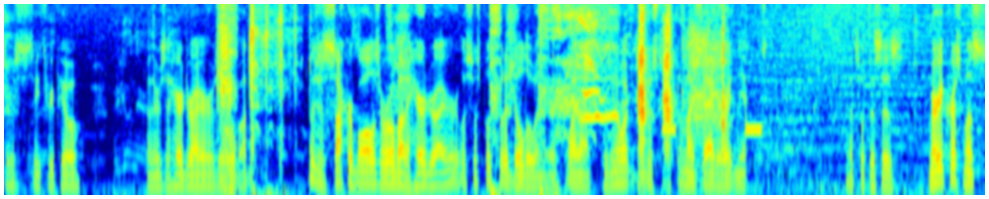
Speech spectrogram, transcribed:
there's C3PO. And there's a hair dryer as a robot. There's just soccer ball as a robot, a hair dryer. Let's just let's put a dildo in there. Why not? Because you know what? You're just fucking my saga right in the ass. That's what this is. Merry Christmas.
